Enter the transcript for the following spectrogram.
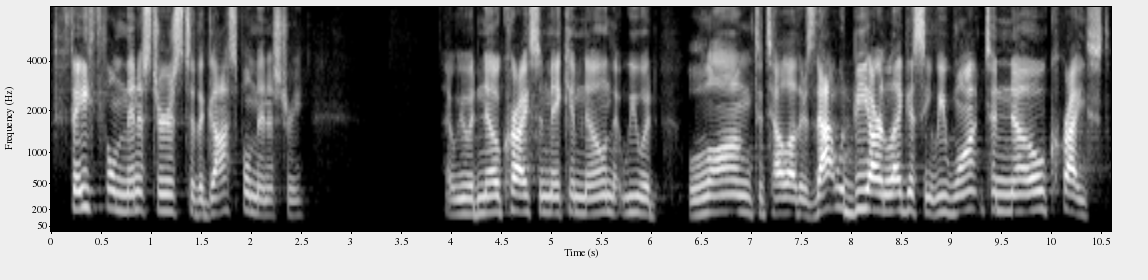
faithful ministers to the gospel ministry, that we would know Christ and make him known, that we would long to tell others. That would be our legacy. We want to know Christ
